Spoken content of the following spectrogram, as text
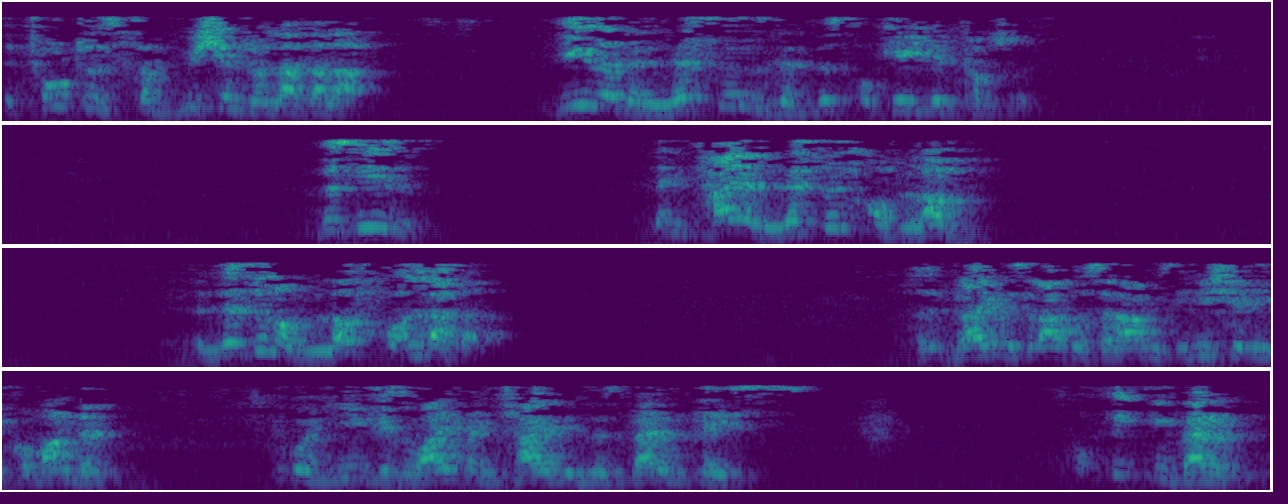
the total submission to Allah ta'ala, These are the lessons that this occasion comes with. This is the entire lesson of love. The lesson of love for Allah Ta'ala. Ibrahim Salam is initially commanded to go and leave his wife and child in this barren place. Completely barren.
